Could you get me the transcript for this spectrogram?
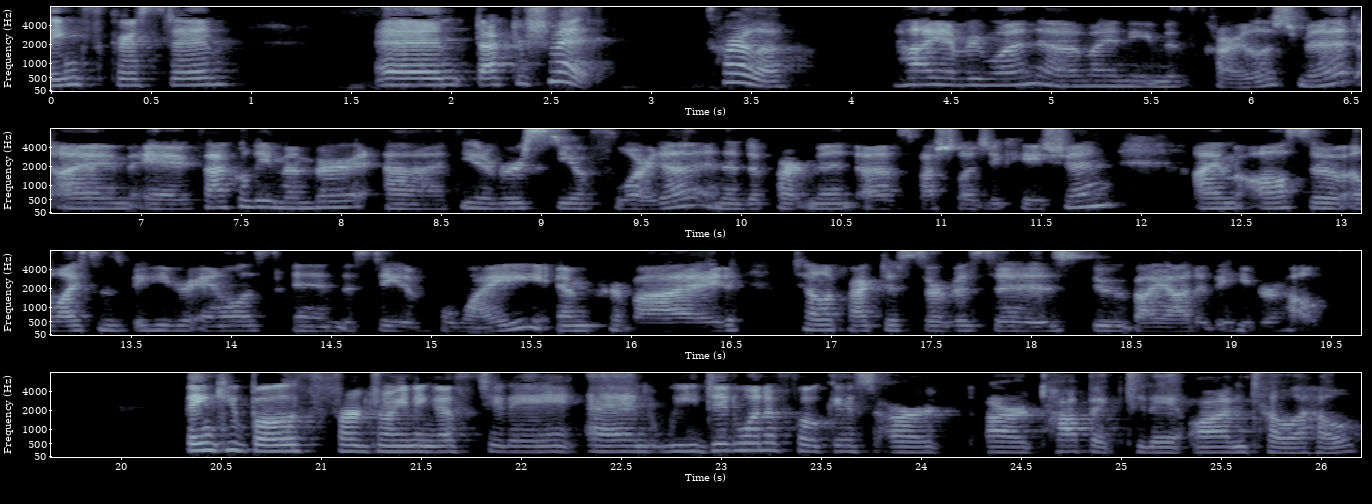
Thanks, Kristen. And Dr. Schmidt, Carla. Hi, everyone. Uh, my name is Carla Schmidt. I'm a faculty member at the University of Florida in the Department of Special Education. I'm also a licensed behavior analyst in the state of Hawaii and provide telepractice services through Bayada Behavioral Health. Thank you both for joining us today. And we did want to focus our, our topic today on telehealth.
